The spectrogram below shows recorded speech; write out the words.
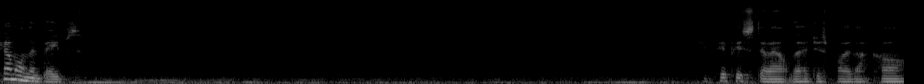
Come on then, babes. Pip is still out there just by that car.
